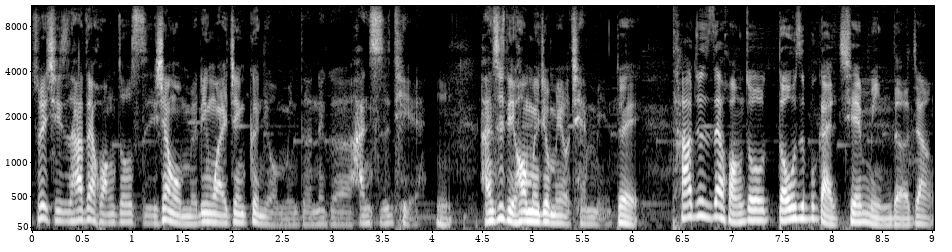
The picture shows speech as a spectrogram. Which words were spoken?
所以其实他在黄州时期，像我们另外一件更有名的那个寒食帖，嗯，寒食帖后面就没有签名。对，他就是在黄州都是不敢签名的，这样。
